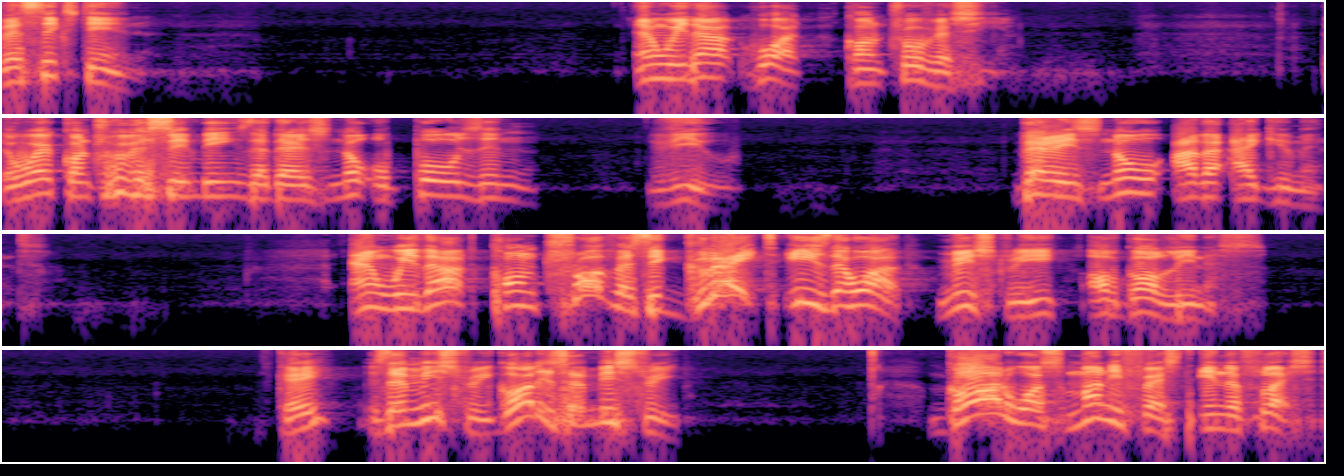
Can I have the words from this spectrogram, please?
Verse 16. And without what? Controversy. The word controversy means that there is no opposing view. There is no other argument. And without controversy, great is the what? Mystery of godliness. Okay? It's a mystery. God is a mystery. God was manifest in the flesh.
